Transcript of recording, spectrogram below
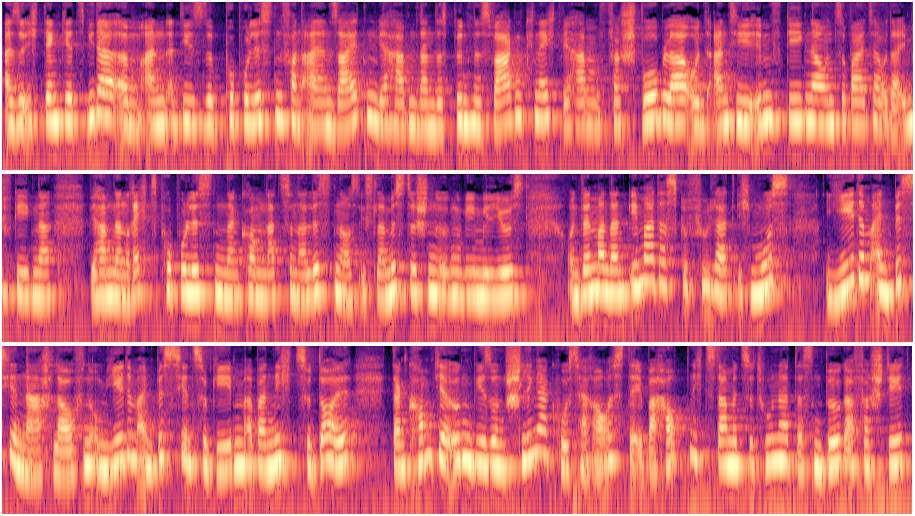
Also ich denke jetzt wieder ähm, an diese Populisten von allen Seiten. Wir haben dann das Bündnis Wagenknecht, wir haben Verschwurbler und Anti-Impfgegner und so weiter oder Impfgegner. Wir haben dann Rechtspopulisten, dann kommen Nationalisten aus islamistischen irgendwie Milieus. Und wenn man dann immer das Gefühl hat, ich muss jedem ein bisschen nachlaufen, um jedem ein bisschen zu geben, aber nicht zu doll, dann kommt ja irgendwie so ein Schlingerkurs heraus, der überhaupt nichts damit zu tun hat, dass ein Bürger versteht,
